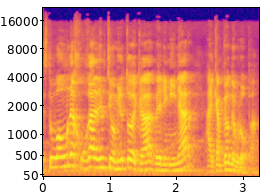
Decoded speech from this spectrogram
Estuvo a una jugada de último minuto de, quedar- de eliminar al campeón de Europa.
